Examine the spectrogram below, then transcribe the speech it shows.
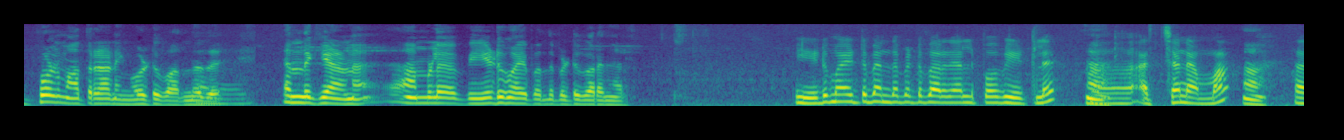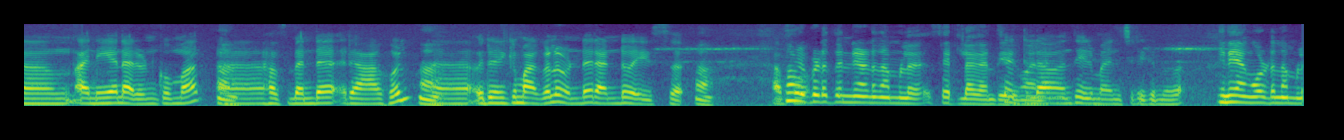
ഇപ്പോൾ മാത്രമാണ് ഇങ്ങോട്ട് വന്നത്. എന്തൊക്കെയാണ് നമ്മൾ വീടുമായി ബന്ധപ്പെട്ട് പറഞ്ഞാൽ? വീടുമായിട്ട് ബന്ധപ്പെട്ട് പറഞ്ഞാൽ ഇപ്പോൾ വീട്ടിൽ അച്ഛൻ അമ്മ അനിയൻ അരുൺകുമാർ ഹസ്ബൻഡ് രാഹുൽ ഒരു എനിക്ക് മകളുണ്ട് രണ്ട് വയസ്സ്. നമ്മൾ ഇവിടെ തന്നെയാണ് നമ്മൾ സെറ്റിൽ തീരുമാനം സെറ്റിലാവാൻ തീരുമാനിച്ചിരിക്കുന്നത്. ഇനി അങ്ങോട്ട് നമ്മൾ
